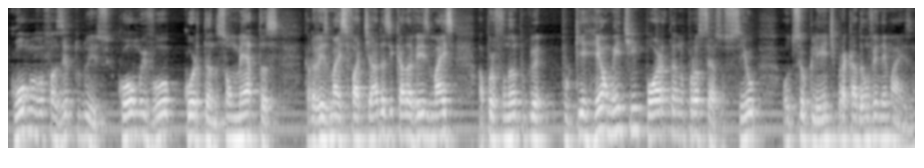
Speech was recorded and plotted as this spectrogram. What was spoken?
como eu vou fazer tudo isso, como e vou cortando. São metas cada vez mais fatiadas e cada vez mais aprofundando porque, porque realmente importa no processo, seu ou do seu cliente, para cada um vender mais. Né?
